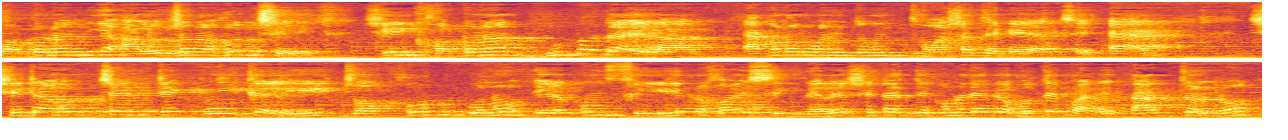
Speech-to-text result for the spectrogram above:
ঘটনা নিয়ে আলোচনা হচ্ছে, সেই ঘটনার দুটো জায়গা এখনও পর্যন্ত কিন্তু ধোঁয়াশা থেকে যাচ্ছে। এক সেটা হচ্ছে টেকনিক্যালি যখন কোনো এরকম ফেলিয়ার হয় সিগন্যালে সেটা যে কোনো জায়গায় হতে পারে, তার জন্য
